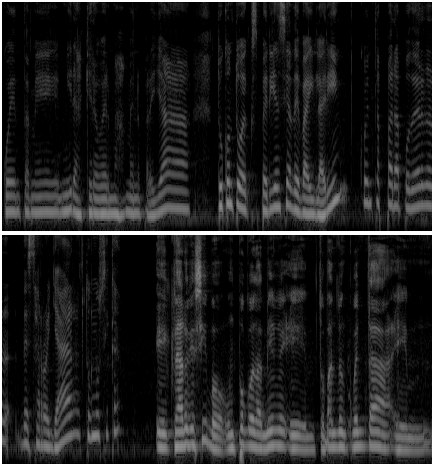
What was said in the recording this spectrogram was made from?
cuéntame, mira, quiero ver más o menos para allá. Tú con tu experiencia de bailarín, ¿cuentas para poder desarrollar tu música? Eh, claro que sí, un poco también tomando en cuenta em,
